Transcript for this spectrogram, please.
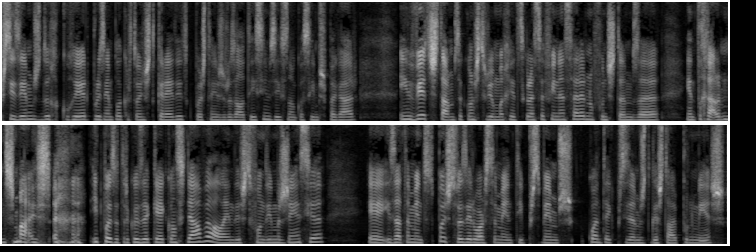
precisemos de recorrer, por exemplo, a cartões de crédito que depois têm juros altíssimos e que se não conseguimos pagar. Em vez de estarmos a construir uma rede de segurança financeira, no fundo estamos a enterrar-nos mais. e depois outra coisa que é aconselhável, além deste fundo de emergência, é exatamente depois de fazer o orçamento e percebemos quanto é que precisamos de gastar por mês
